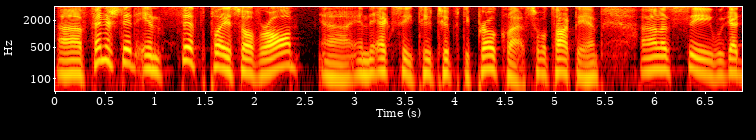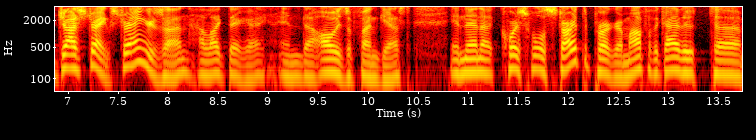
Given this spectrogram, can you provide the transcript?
Uh, finished it in fifth place overall uh, in the XC2 250 Pro class. So we'll talk to him. Uh, let's see. We got Josh Strang. Stranger's on. I like that guy, and uh, always a fun guest. And then, of course, we'll start the program off with a guy that, uh,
